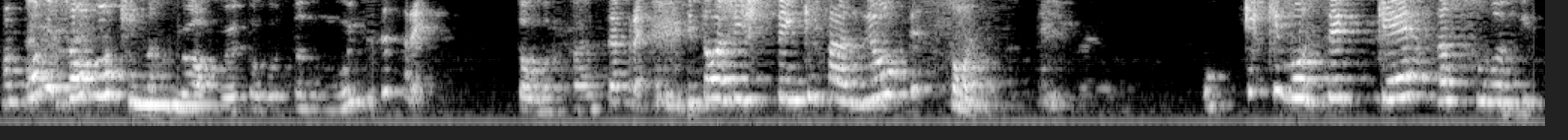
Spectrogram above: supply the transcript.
Mas come só um pouquinho. Não, meu amor, eu estou gostando muito de ser pré. Estou gostando de ser pré. Então, a gente tem que fazer opções. O que, que você quer da sua vida?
